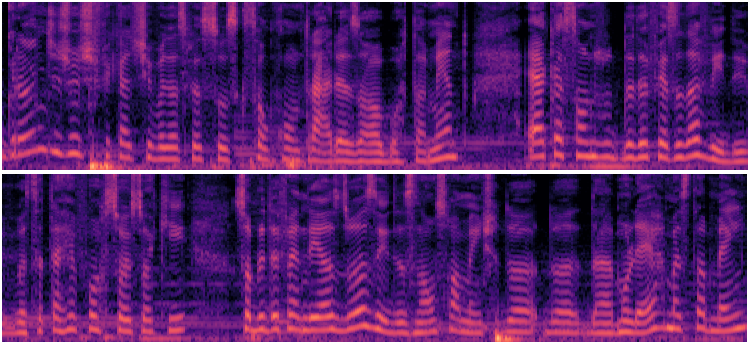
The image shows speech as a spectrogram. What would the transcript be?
grande justificativa das pessoas que são contrárias ao abortamento é a questão da defesa da vida. E você até reforçou isso aqui sobre defender as duas vidas, não somente do, do, da mulher, mas também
